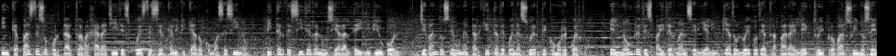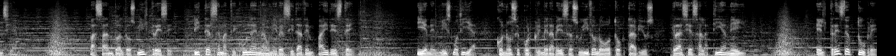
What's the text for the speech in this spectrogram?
Incapaz de soportar trabajar allí después de ser calificado como asesino, Peter decide renunciar al Daily Bugle, llevándose una tarjeta de buena suerte como recuerdo. El nombre de Spider-Man sería limpiado luego de atrapar a Electro y probar su inocencia. Pasando al 2013, Peter se matricula en la Universidad Empire State. Y en el mismo día, conoce por primera vez a su ídolo Otto Octavius, gracias a la tía May. El 3 de octubre,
